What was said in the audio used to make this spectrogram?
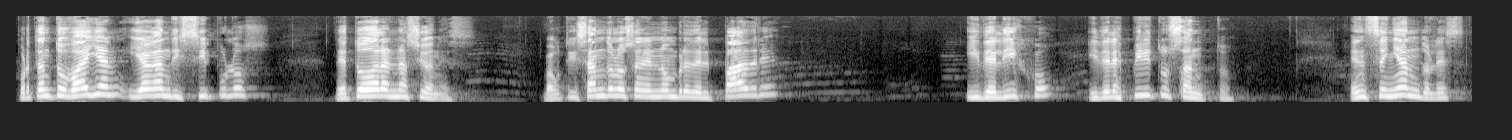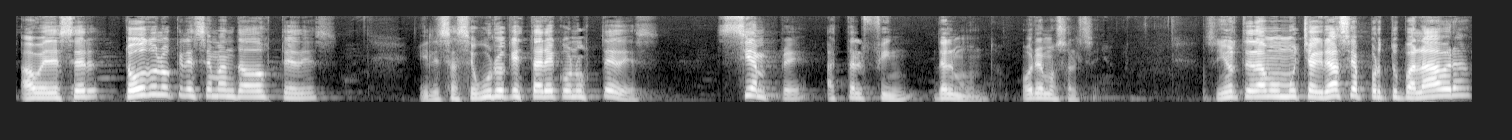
Por tanto, vayan y hagan discípulos de todas las naciones, bautizándolos en el nombre del Padre y del Hijo y del Espíritu Santo, enseñándoles a obedecer todo lo que les he mandado a ustedes, y les aseguro que estaré con ustedes siempre hasta el fin del mundo. Oremos al Señor. Señor, te damos muchas gracias por tu palabra.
